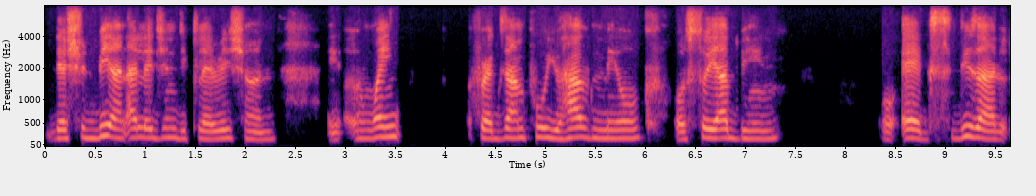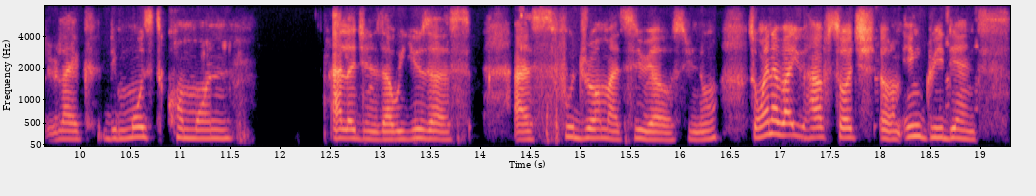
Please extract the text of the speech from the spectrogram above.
There should be an allergen declaration. Eh, uh, When, for example, you have milk or soya bean or eggs, these are like the most common allergens that we use as as food raw materials you know so whenever you have such um, ingredients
